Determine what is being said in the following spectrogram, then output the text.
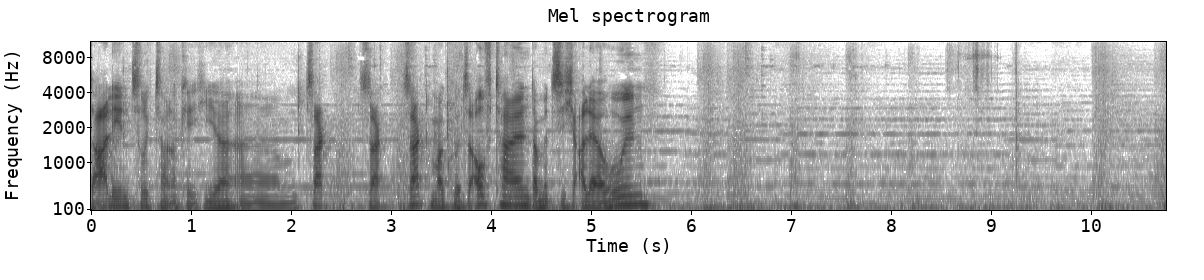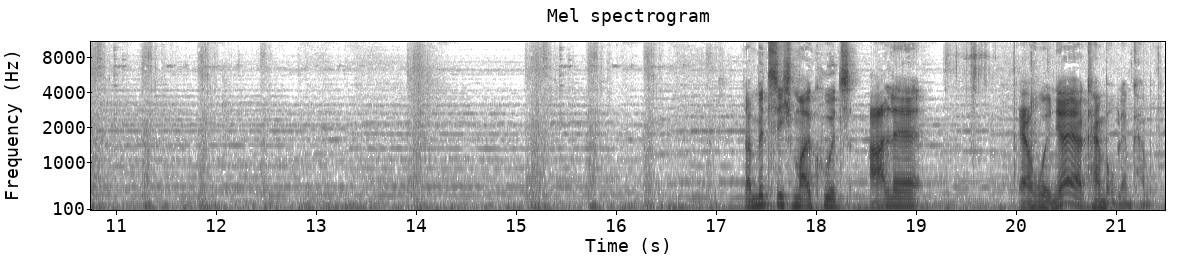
Darlehen zurückzahlen. Okay, hier, ähm, zack, zack, zack. Mal kurz aufteilen, damit sich alle erholen. Damit sich mal kurz alle erholen. Ja, ja, kein Problem, kein Problem.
